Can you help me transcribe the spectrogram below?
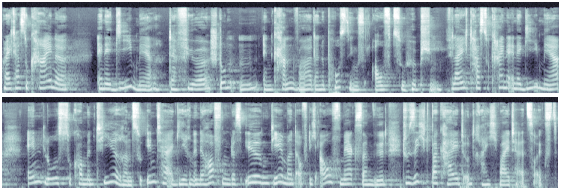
Vielleicht hast du keine Energie mehr dafür, Stunden in Canva deine Postings aufzuhübschen. Vielleicht hast du keine Energie mehr, endlos zu kommentieren, zu interagieren, in der Hoffnung, dass irgendjemand auf dich aufmerksam wird, du Sichtbarkeit und Reichweite erzeugst.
